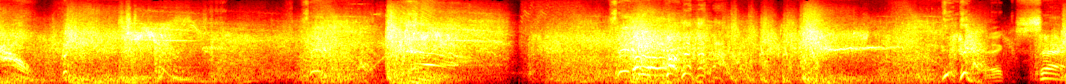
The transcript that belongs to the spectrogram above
Ow! Accept.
